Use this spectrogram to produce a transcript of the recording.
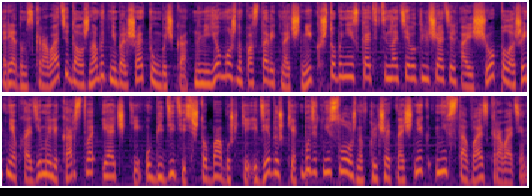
Рядом с кроватью должна быть небольшая тумбочка. На нее можно поставить ночник, чтобы не искать в темноте выключатель, а еще положить необходимые лекарства и очки. Убедитесь, что бабушке и дедушке будет несложно включать ночник, не вставая с кровати.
